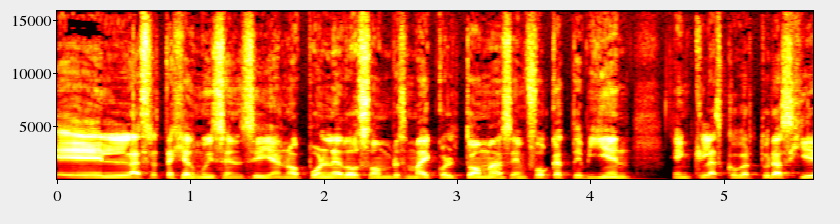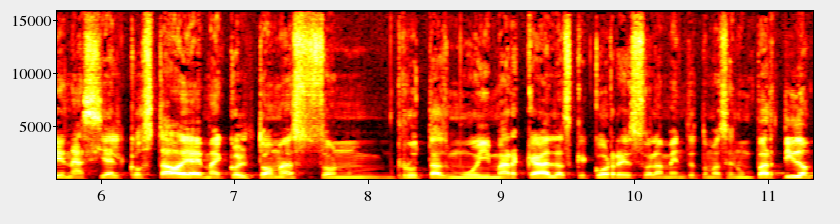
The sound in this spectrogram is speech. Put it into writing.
eh, la estrategia es muy sencilla, ¿no? Ponle dos hombres Michael Thomas, enfócate bien en que las coberturas giren hacia el costado de Michael Thomas, son rutas muy marcadas las que corre solamente Thomas en un partido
